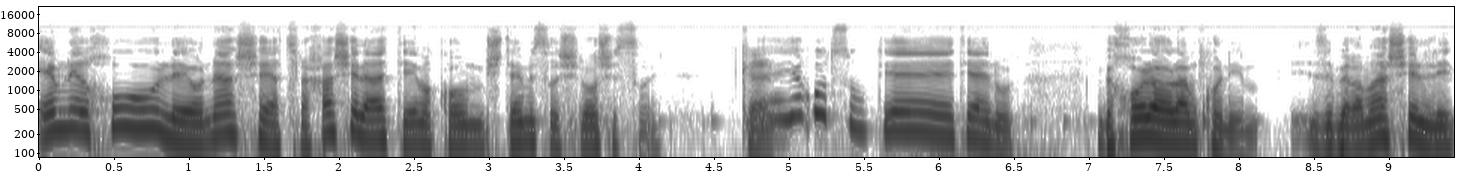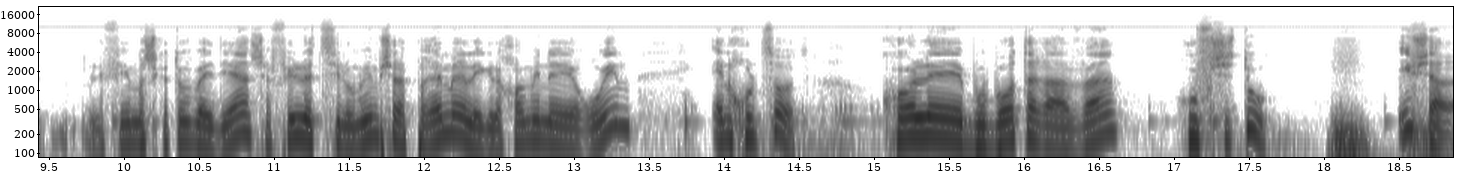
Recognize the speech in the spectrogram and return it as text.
הם נערכו לעונה שההצלחה שלה תהיה מקום 12-13. כן. אה, ירוצו, תהיה תהיה היענות. בכל העולם קונים. זה ברמה של, לפי מה שכתוב בידיעה, שאפילו לצילומים של הפרמייר ליג לכל מיני אירועים, אין חולצות. כל אה, בובות הראווה הופשטו. אי אפשר.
